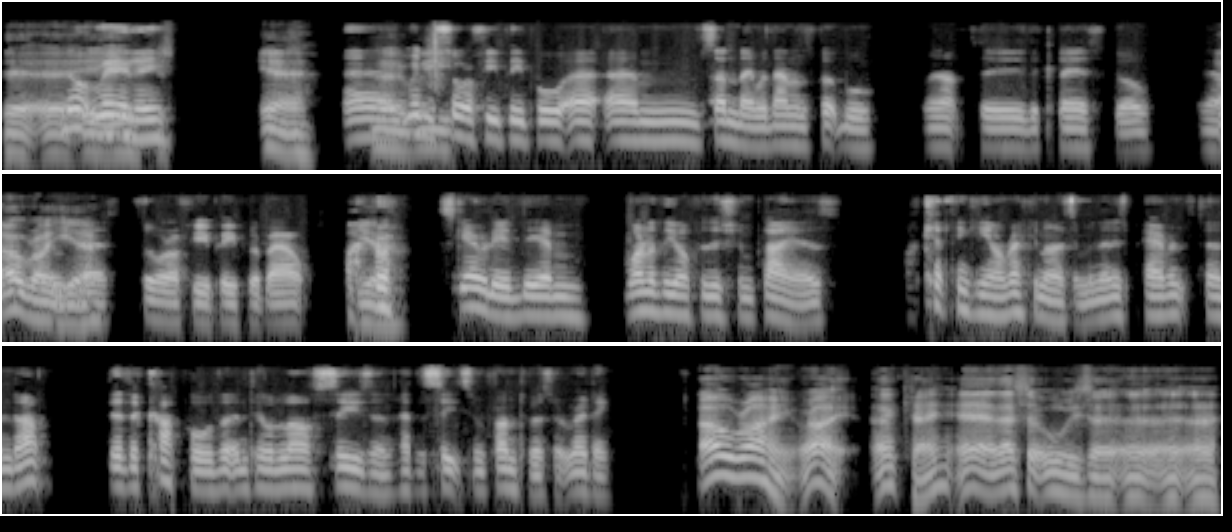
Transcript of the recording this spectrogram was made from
the? Uh, Not really. just- yeah. Uh, No, and we- saw a few people um, Sunday with Alan's football. Went up to the Clear School. Oh, right, yeah. there, Saw a few people about. Yeah. Scarily, the um, one of the opposition players, I kept thinking I recognised him, and then his parents turned up. They're the couple that until last season had the seats in front of us at Reading. Oh right, right, okay, yeah. That's always a, a, a, a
